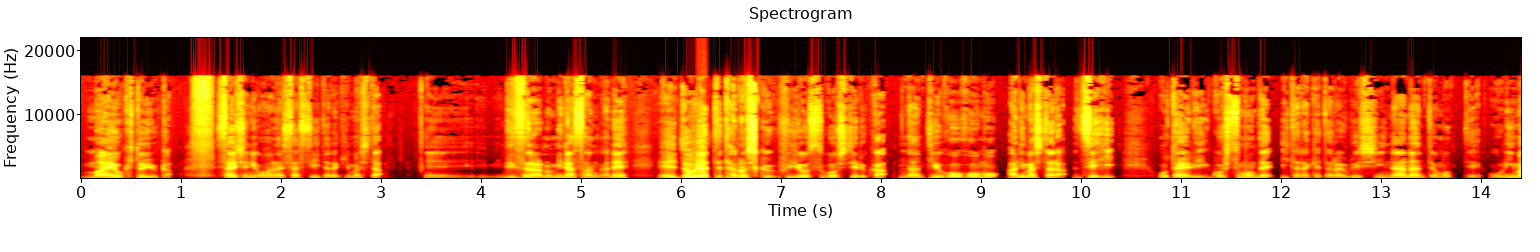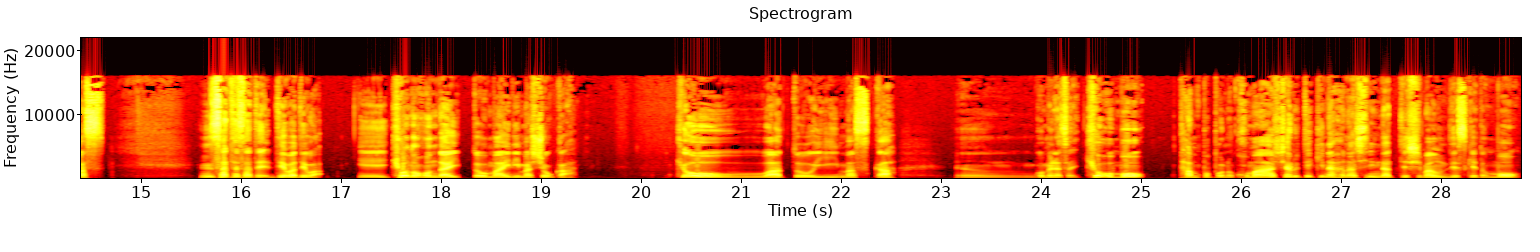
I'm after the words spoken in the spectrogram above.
前置きというか、最初にお話しさせていただきました。えー、リスナーの皆さんがね、えー、どうやって楽しく冬を過ごしているか、なんていう方法もありましたら、ぜひお便り、ご質問でいただけたら嬉しいな、なんて思っております。さてさて、ではでは、えー、今日の本題と参りましょうか。今日はと言いますか、うん、ごめんなさい。今日もタンポポのコマーシャル的な話になってしまうんですけども、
